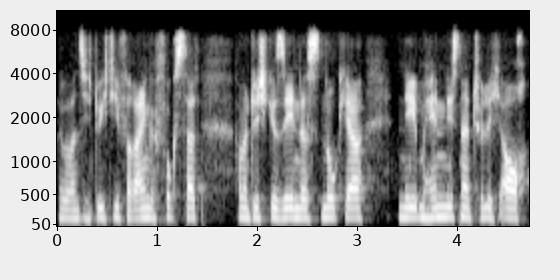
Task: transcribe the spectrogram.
Wenn man sich durch tiefer reingefuchst hat, haben wir natürlich gesehen, dass Nokia neben Handys natürlich auch,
